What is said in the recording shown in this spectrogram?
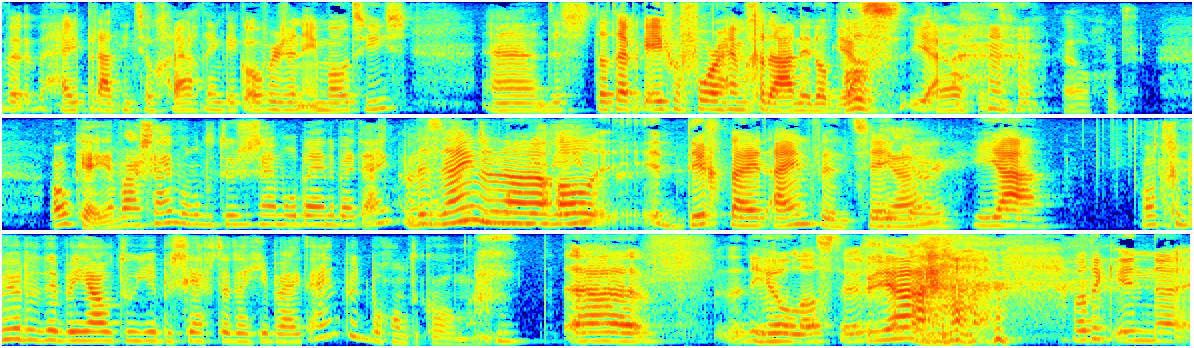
we- hij praat niet zo graag, denk ik, over zijn emoties. Eh, dus dat heb ik even voor hem gedaan in dat Ja, bos. Ja. Heel goed. Heel goed. Oké, en waar zijn we ondertussen? Zijn we al bijna bij het eind? We zijn eh, al dicht bij het eindpunt, zeker. Ja? Ja. Wat gebeurde er bij jou toen je besefte dat je bij het eindpunt begon te komen? Eh, heel lastig. Ja. Wat ik in, eh,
